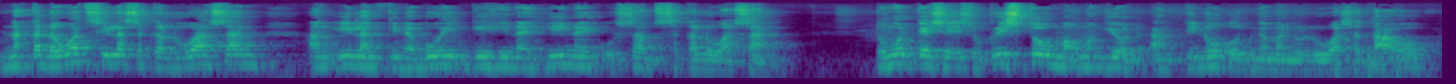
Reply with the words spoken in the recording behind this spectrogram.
nakadawat sila sa kaluwasan ang ilang kinabuhi gihinay-hinay usab sa kaluwasan. Tungod kay si Yesu Kristo maumangyod ang tinuod nga manluluwas sa tao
